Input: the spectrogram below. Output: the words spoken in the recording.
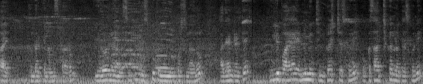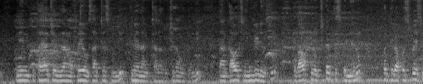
హాయ్ అందరికీ నమస్కారం. ఈరోజు నేను సింపుల్ రెసిపీతో ముందు ముందుకు వస్తున్నాను. అదేంటంటే ఉల్లిపాయ ఎండుమిర్చిని పేస్ట్ చేసుకుని ఒకసారి చికెన్లోకి వేసుకొని నేను ఇప్పుడు తయారు చేయ విధానం ఫ్రై ఒకసారి చేసుకుంది తినేదానికి చాలా రుచిగా ఉంటుంది. దానికి కావాల్సిన ఇంగ్రీడియంట్స్ ఒక హాఫ్ కిలో చికెన్ తీసుకొని నేను కొద్దిగా పసుపు వేసి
